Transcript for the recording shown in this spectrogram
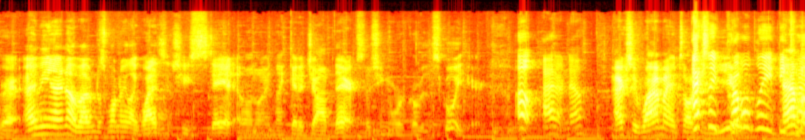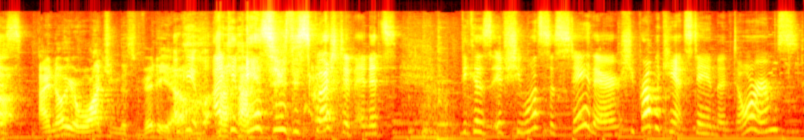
right. I mean, I know, but I'm just wondering like, why doesn't she stay at Illinois and like get a job there so she can work over the school year? Oh, I don't know. Actually, why am I talking Actually, to you? probably because- Emma, I know you're watching this video. Okay, well I can answer this question, and it's because if she wants to stay there, she probably can't stay in the dorms.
